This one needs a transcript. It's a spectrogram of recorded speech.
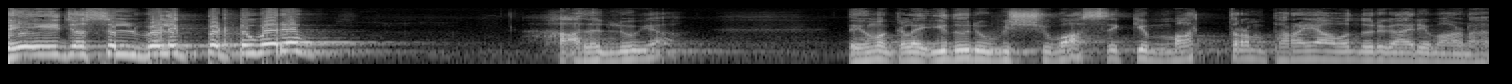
തേജസ്സിൽ വെളിപ്പെട്ടു വരും ഹാലല്ലൂയ. ദൈവമക്കളെ ഇതൊരു വിശ്വാസിക്ക് മാത്രം പറയാവുന്ന ഒരു കാര്യമാണ്.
